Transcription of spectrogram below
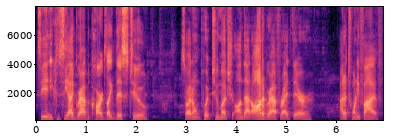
See, and you can see I grab the cards like this too. So I don't put too much on that autograph right there out of 25.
